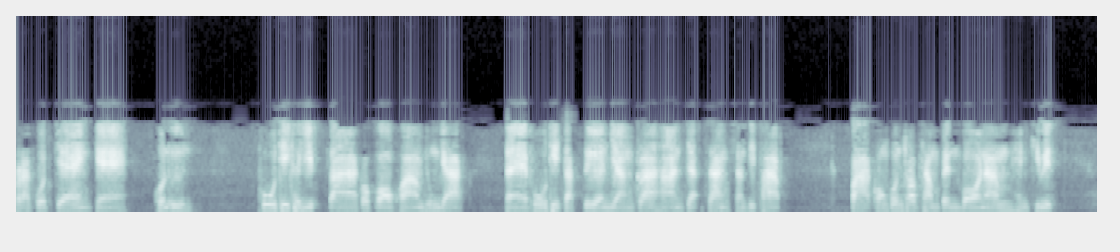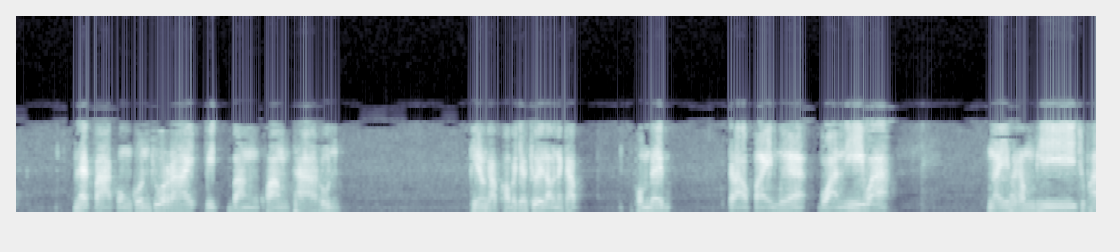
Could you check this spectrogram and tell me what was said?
ปรากฏแจ้งแก่คนอื่น ผู้ที่ขยิบตาก็ก่อความยุ่งยาก แต่ผู้ที่ตักเตือนอย่างกล้าหาญจะสร้างสันติภาพ ปากของคนชอบทำเป็นบ่อน้ำแห่งชีวิต และปากของคนชั่วร้ายปิดบังความทารุณพี่น้องครับ ขอพระเจ้าช่วยเรานะครับ ผมได้กล่าวไปเมื่อวานนี้ว่าในพระคัมภีร์สุภา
